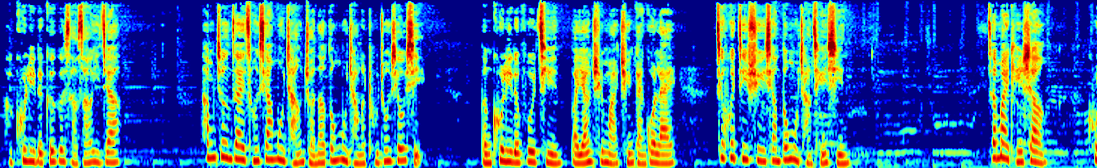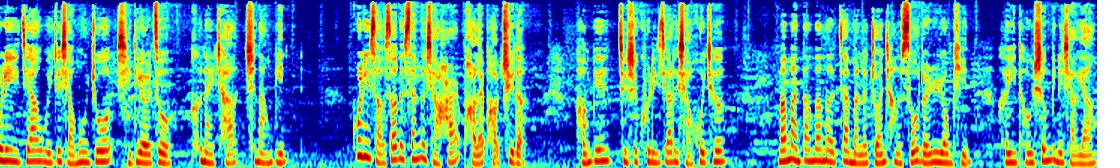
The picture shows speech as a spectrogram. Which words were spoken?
和库利的哥哥嫂嫂一家。他们正在从夏牧场转到冬牧场的途中休息，等库利的父亲把羊群马群赶过来，就会继续向东牧场前行。在麦田上，库利一家围着小木桌席地而坐，喝奶茶，吃馕饼。库利嫂嫂的三个小孩跑来跑去的，旁边就是库利家的小货车，满满当当的载满了转场的所有的日用品和一头生病的小羊。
